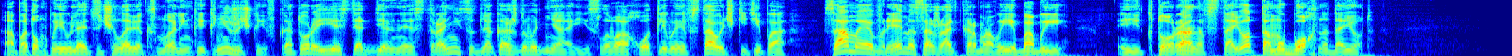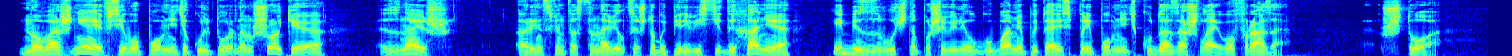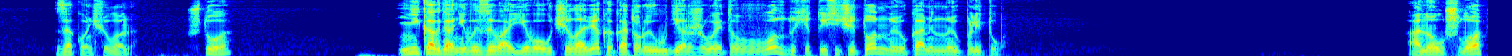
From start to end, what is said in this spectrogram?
а потом появляется человек с маленькой книжечкой, в которой есть отдельная страница для каждого дня и словоохотливые вставочки типа «Самое время сажать кормовые бобы» и «Кто рано встает, тому Бог надает». Но важнее всего помнить о культурном шоке, знаешь... Ринсвинд остановился, чтобы перевести дыхание, и беззвучно пошевелил губами, пытаясь припомнить, куда зашла его фраза. «Что?» — закончил он. «Что?» «Никогда не вызывай его у человека, который удерживает в воздухе тысячетонную каменную плиту». «Оно ушло?»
